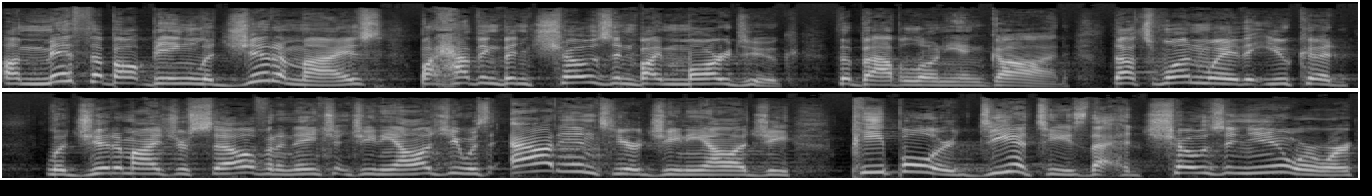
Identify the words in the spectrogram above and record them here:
a myth about being legitimized by having been chosen by Marduk, the Babylonian god. That's one way that you could legitimize yourself in an ancient genealogy was add into your genealogy people or deities that had chosen you or were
